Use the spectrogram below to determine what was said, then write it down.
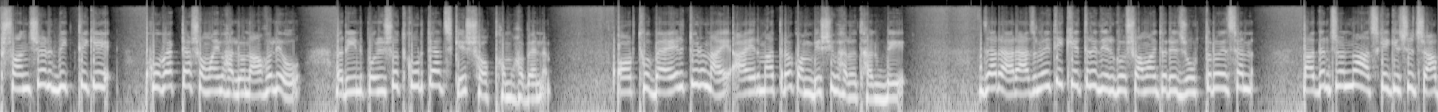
সঞ্চয়ের দিক থেকে খুব একটা সময় ভালো না হলেও ঋণ পরিশোধ করতে আজকে সক্ষম হবেন। অর্থ ব্যয়ের তুলনায় আয়ের মাত্রা কম বেশি ভালো থাকবে। যারা রাজনৈতিক ক্ষেত্রে দীর্ঘ সময় ধরে যুক্ত রয়েছেন, তাদের জন্য আজকে কিছু চাপ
